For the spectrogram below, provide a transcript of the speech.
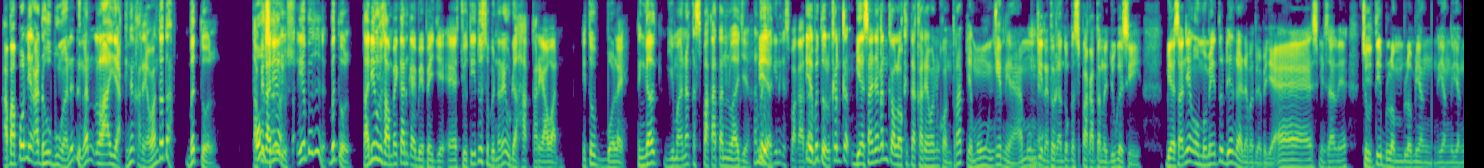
apa pun yang ada hubungannya dengan layaknya karyawan tetap. Betul. Tapi Oh, tadi yang- serius? iya betul, betul. Tadi yang lu sampaikan kayak BPJS, cuti itu sebenarnya udah hak karyawan. Itu boleh. Tinggal gimana kesepakatan lu aja. Kan Iya. kesepakatan. Iya betul kan ke- biasanya kan kalau kita karyawan kontrak ya mungkin ya mungkin Iya. ya tergantung kesepakatannya juga sih. Biasanya umumnya itu dia nggak dapat BPJS misalnya cuti belum belum yang yang yang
